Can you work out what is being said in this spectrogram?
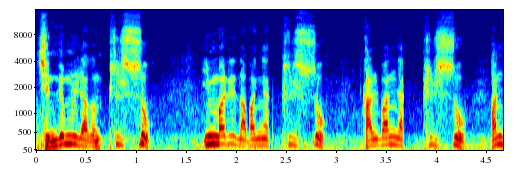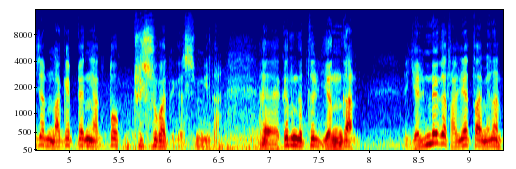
진느물 약은 필수, 잎말이 나방약 필수, 갈반약 필수, 반점 낙엽병약도 필수가 되겠습니다. 에, 그런 것들 연간 열매가 달렸다면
